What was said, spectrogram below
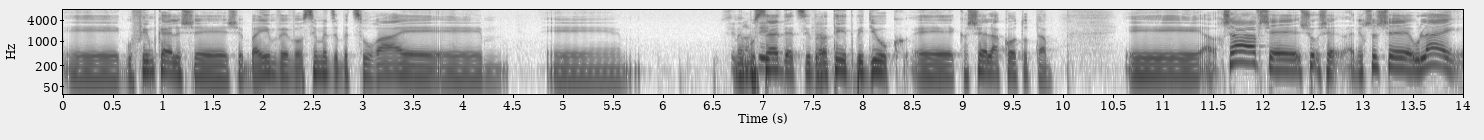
אה, גופים כאלה ש, שבאים ו, ועושים את זה בצורה אה, אה, סדרתית. ממוסדת, סדרתית, כן. בדיוק, קשה להכות אותם. עכשיו, ש, שוב, ש, אני חושב שאולי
